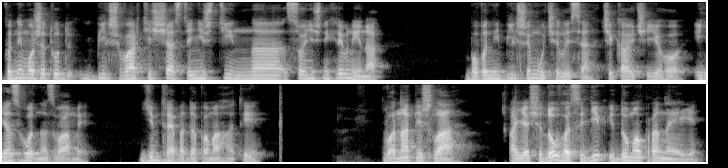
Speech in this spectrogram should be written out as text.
Вони, може, тут більш варті щастя, ніж ті на сонячних рівнинах, бо вони більше мучилися, чекаючи його, і я згодна з вами. Їм треба допомагати. Вона пішла, а я ще довго сидів і думав про неї.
